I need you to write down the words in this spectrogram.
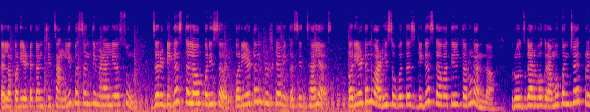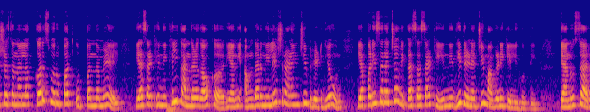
त्याला पर्यटकांची चांगली पसंती मिळाली असून जर डिगस तलाव परिसर पर्यटनदृष्ट्या विकसित झाल्यास पर्यटन वाढीसोबतच डिगस गावातील तरुणांना रोजगार व ग्रामपंचायत प्रशासनाला कर स्वरूपात उत्पन्न मिळेल यासाठी निखिल कांदळगावकर यांनी आमदार निलेश राणेंची भेट घेऊन या परिसराच्या विकासासाठी निधी देण्याची मागणी केली होती. त्यानुसार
